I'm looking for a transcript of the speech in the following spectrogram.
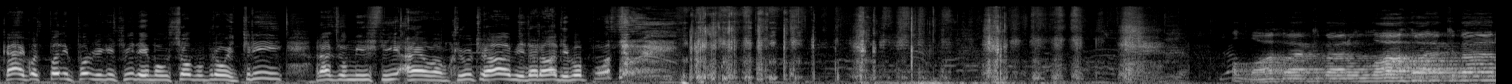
Kaj, gospodin Požegić, vidimo u sobu broj 3, razumiš ti, a evo vam ključe, a mi da radimo posao. Allahu akbar, Allahu akbar.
